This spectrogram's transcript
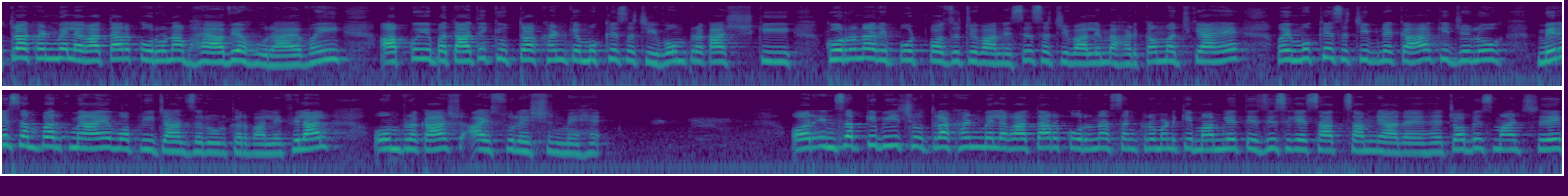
उत्तराखंड में लगातार कोरोना भयावह हो रहा है। वहीं आपको ये बता दें कि उत्तराखंड के मुख्य सचिव ओम प्रकाश की कोरोना रिपोर्ट पॉजिटिव आने से सचिवालय में हड़कम मच गया है। वहीं मुख्य सचिव ने कहा कि जो लोग मेरे संपर्क में आए, वो अपनी जाँच ज़रूर करवा लें। फ़िलहाल ओम प्रकाश आइसोलेशन में है। और इन सब के बीच उत्तराखंड में लगातार कोरोना संक्रमण के मामले तेज़ी से के साथ सामने आ रहे हैं। 24 मार्च से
